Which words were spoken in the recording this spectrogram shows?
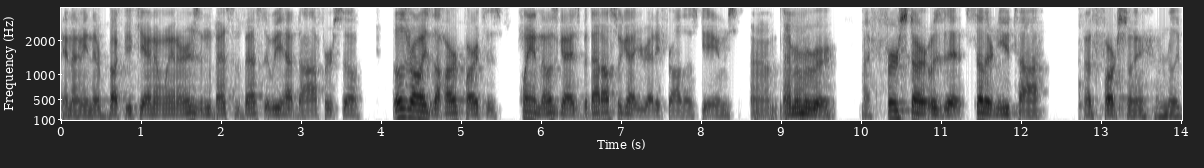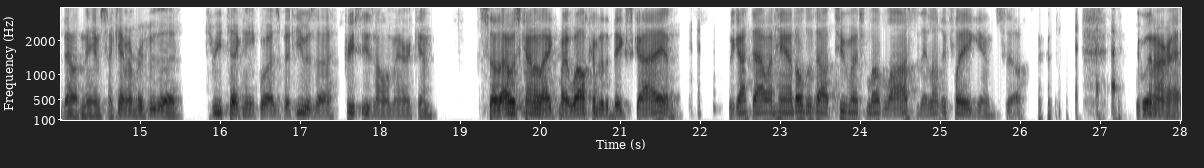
And I mean, they're Buck Buchanan winners and the best of the best that we have to offer. So those are always the hard parts is playing those guys, but that also got you ready for all those games. Um, I remember my first start was at Southern Utah unfortunately, I'm really bad with names. So I can't remember who the three technique was, but he was a preseason All American. So that was kind of like my welcome to the big sky. And we got that one handled without too much love lost, and they let me play again. So it went all right.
